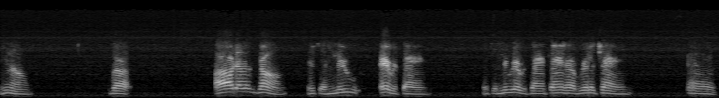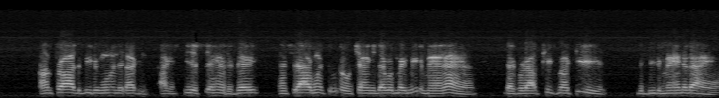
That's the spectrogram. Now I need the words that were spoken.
You know, but all that is gone. It's a new everything. It's a new everything. Things have really changed. And I'm proud to be the one that I can I can still sit here today and say I went through those changes that would make me the man I am. That's what I teach my kids to be the man that I am.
